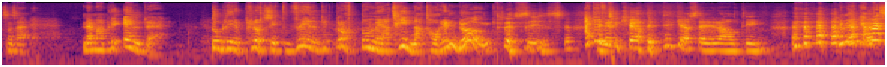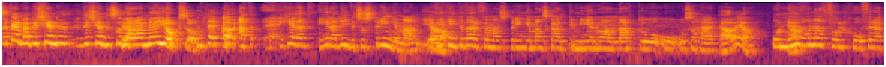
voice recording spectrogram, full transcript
Som så här, när man blir äldre, då blir det plötsligt väldigt bråttom med att hinna ta det lugnt. Precis. det är Det väl- tycker jag, det tycker jag säger allting. Nej, men jag kan bara stämma, det kändes, det kändes så Ja. nära mig också. Att, att eh, hela, hela livet så springer man. Jag Ja. vet inte varför man springer, man ska alltid med något annat och, och, och så här. Ja, ja. Och nu Ja. har man full sjå för att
